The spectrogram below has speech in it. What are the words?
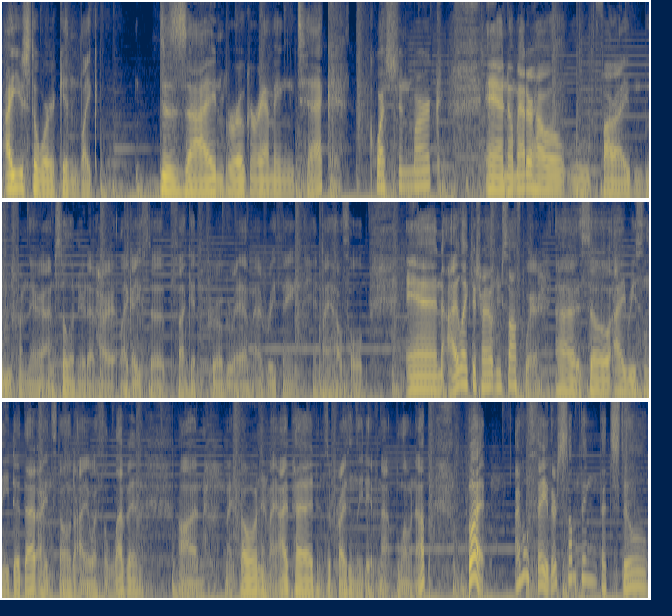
I used to work in like design programming tech question mark. And no matter how far i move from there i'm still a nerd at heart. Like i used to fucking program everything in my household. And i like to try out new software. Uh, so i recently did that. I installed ios 11 on my phone and my ipad. Surprisingly they have not blown up. But i will say there's something that's still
